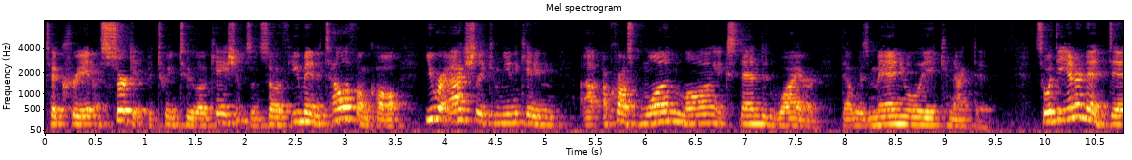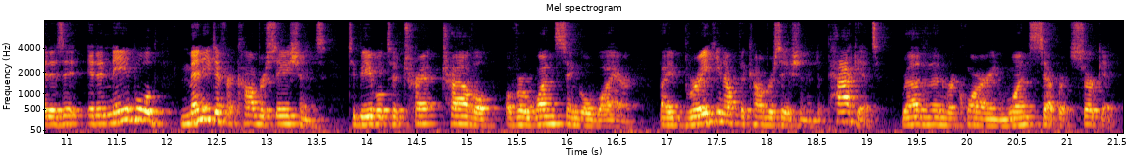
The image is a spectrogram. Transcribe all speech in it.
to create a circuit between two locations. And so if you made a telephone call, you were actually communicating uh, across one long extended wire that was manually connected. So what the internet did is it, it enabled many different conversations to be able to tra travel over one single wire by breaking up the conversation into packets rather than requiring one separate circuit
